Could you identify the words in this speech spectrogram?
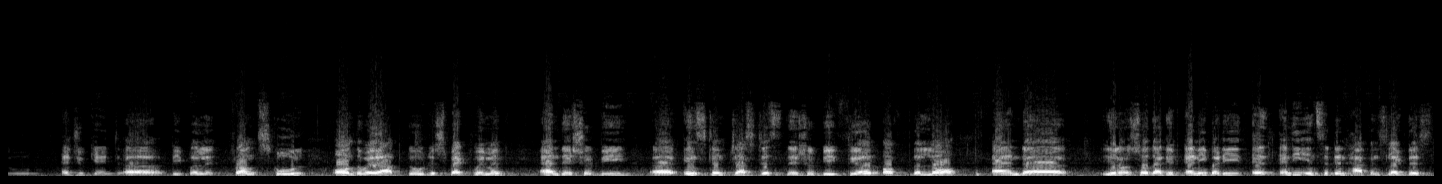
To educate uh, people from school all the way up to respect women and there should be uh, instant justice. There should be fear of the law and uh, you know so that if anybody if any incident happens like this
